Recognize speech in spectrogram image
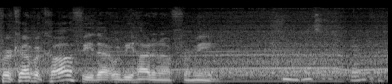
For a cup of coffee, that would be hot enough for me. Hmm, perfect.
